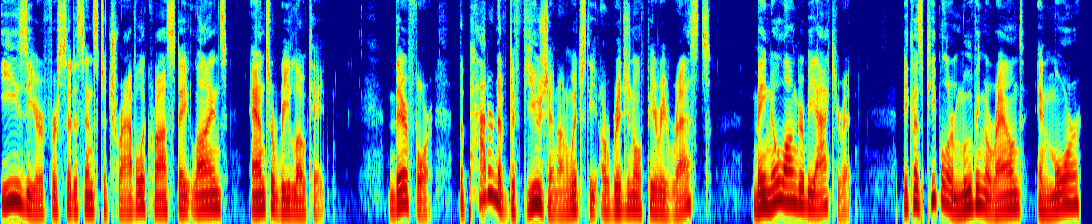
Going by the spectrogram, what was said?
easier for citizens to travel across state lines and to relocate. Therefore, the pattern of diffusion on which the original theory rests may no longer be accurate, because people are moving around in more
